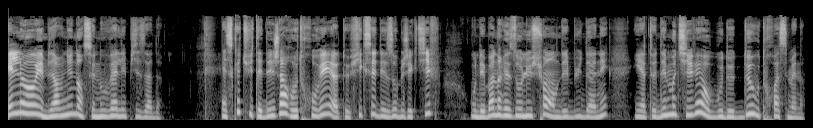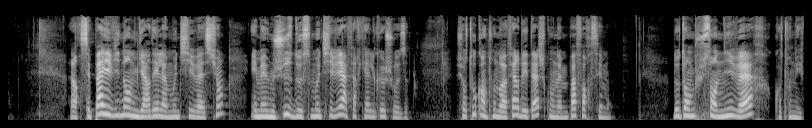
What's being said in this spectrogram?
Hello et bienvenue dans ce nouvel épisode. Est-ce que tu t'es déjà retrouvé à te fixer des objectifs ou des bonnes résolutions en début d'année et à te démotiver au bout de deux ou trois semaines? Alors c'est pas évident de garder la motivation et même juste de se motiver à faire quelque chose. Surtout quand on doit faire des tâches qu'on n'aime pas forcément. D'autant plus en hiver, quand on est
